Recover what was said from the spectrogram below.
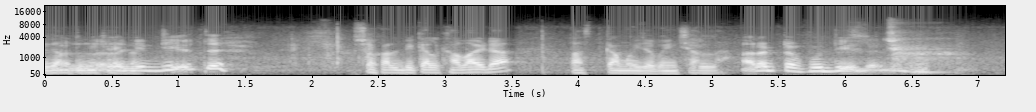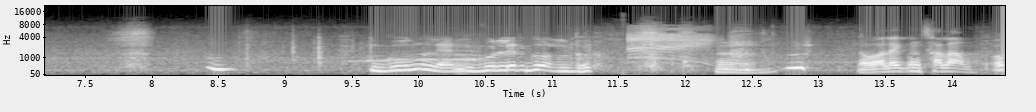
এখানে তুমি সকাল বিকাল খাবা এটা কাম হয়ে যাবে ইনশাল্লাহ আর একটা ফু দিয়ে দেন। গুল নেন গুলের গন্ধ। হুম। ওয়ালাইকুম সালাম। ও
